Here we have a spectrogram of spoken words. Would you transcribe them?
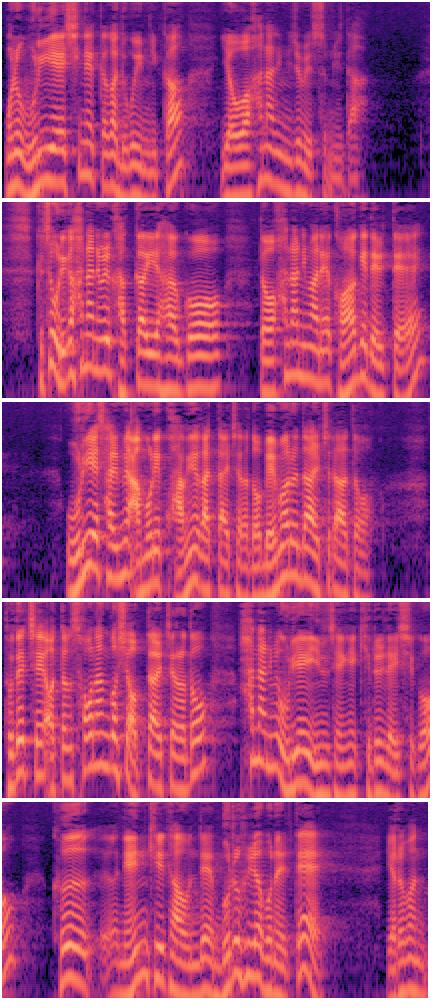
오늘 우리의 시냇가가 누구입니까? 여호와 하나님인 줄 믿습니다. 그래서 우리가 하나님을 가까이 하고 또 하나님 안에 거하게 될 때 우리의 삶이 아무리 광야 같다 할지라도 메마르다 할지라도 도대체 어떤 선한 것이 없다 할지라도 하나님이 우리의 인생에 길을 내시고 그 낸 길 가운데 물을 흘려 보낼 때 여러분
